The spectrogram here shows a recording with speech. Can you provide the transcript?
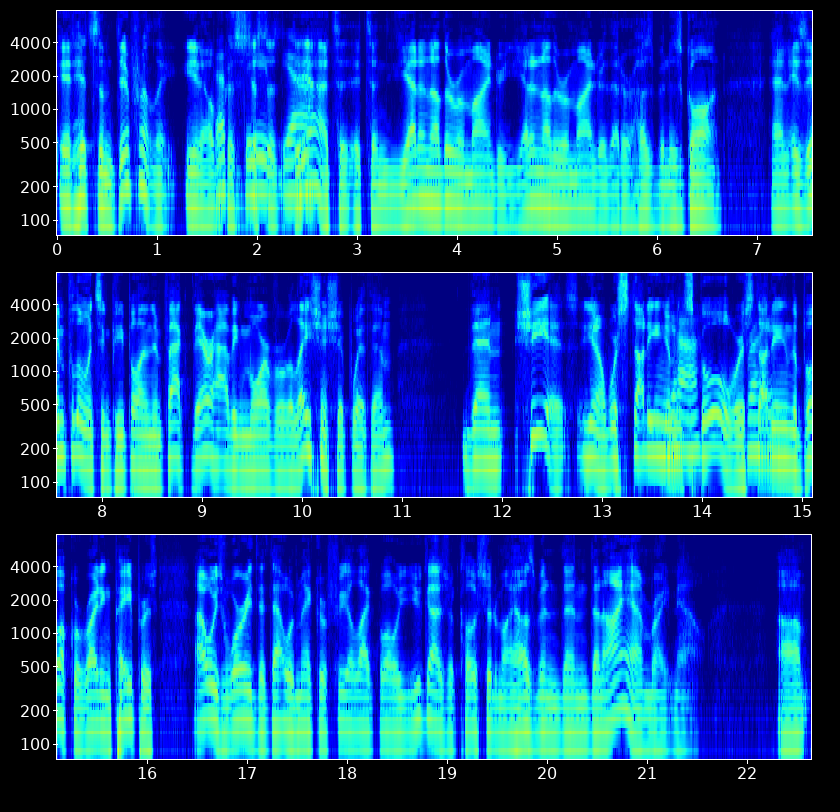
It hits them differently, you know, That's because deep, just a, yeah. it's a, it's a yet another reminder, yet another reminder that her husband is gone and is influencing people. And in fact, they're having more of a relationship with him than she is. You know, we're studying him in school, we're right. studying the book, we're writing papers. I always worried that that would make her feel like, well, you guys are closer to my husband than than I am right now. Um,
